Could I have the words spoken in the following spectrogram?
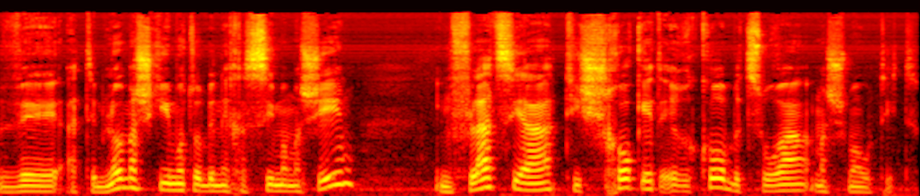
ואתם לא משקיעים אותו בנכסים ממשיים, אינפלציה תשחוק את ערכו בצורה משמעותית.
